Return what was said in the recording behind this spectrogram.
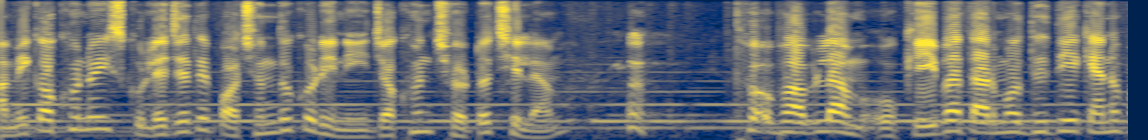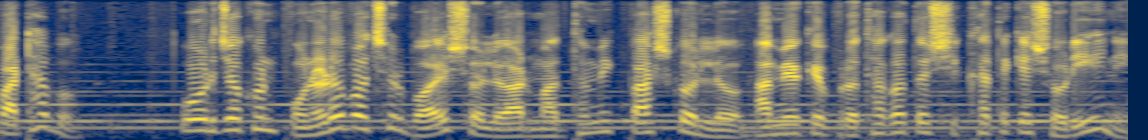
আমি কখনোই স্কুলে যেতে পছন্দ করিনি যখন ছোট ছিলাম। তো ভাবলাম ওকেই বা তার মধ্যে দিয়ে কেন পাঠাবো? ওর যখন পনেরো বছর বয়স হলো আর মাধ্যমিক পাশ করল, আমি ওকে প্রথাগত শিক্ষা থেকে সরিয়ে নি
